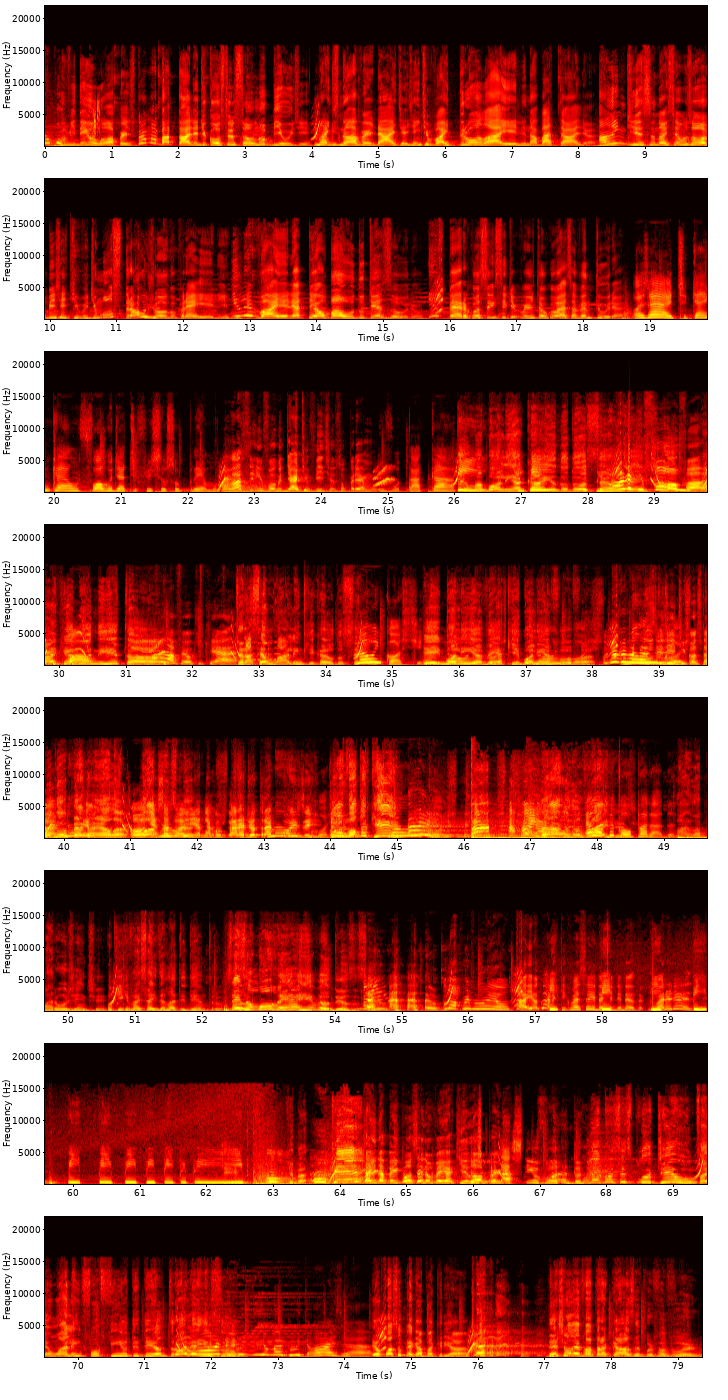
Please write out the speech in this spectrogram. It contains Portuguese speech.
Eu convidei o Loppers pra uma batalha de construção no build. Mas na verdade, a gente vai trollar ele na batalha. Além disso, nós temos o objetivo de mostrar o jogo pra ele e levar ele até o baú do tesouro. Espero que vocês se divirtam com essa aventura. Ô, gente, quem quer um fogo de artifício supremo? Como assim, fogo de artifício supremo? Eu vou tacar. Tem uma bolinha caindo do céu, Olha que gente. fofa! Ai, que Pau. bonita! Vamos lá ver o que que é. Será que é um alien que caiu do céu? Não encoste. Ei, Não bolinha, vem encoste. aqui, bolinha Não fofa. encoste. O jogo vai Não gente encoste. encostar. Dudu, pega ela. Logo essa bolinha tá com cara de outra coisa, hein? encoste. Ô, volta aqui! Não, não Ela vai, ficou gente. parada. Ah, ela parou, gente. O que, que vai sair de lá de dentro? Vocês vão morrer aí, meu Deus do céu. O Loppers morreu. Tá, e agora? O que, que vai sair daqui de dentro? Barulho é esse? Pi, pi, pi, pi, pi, pi, Que? Que ba- Ainda bem que você não veio aqui, Um Loppers. pedacinho voando. O negócio explodiu! Saiu um alien fofinho de dentro, olha isso! Coisinha magotosa. Eu posso pegar pra criar? Deixa eu levar pra casa, por favor.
